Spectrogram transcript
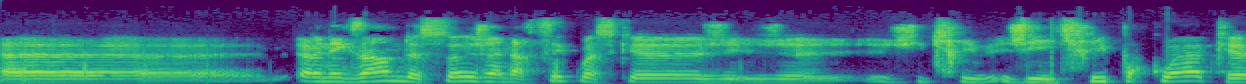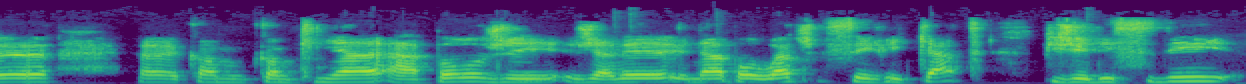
Euh, un exemple de ça, j'ai un article où que j'ai écrit pourquoi que euh, comme, comme client Apple, j'avais une Apple Watch série 4, puis j'ai décidé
